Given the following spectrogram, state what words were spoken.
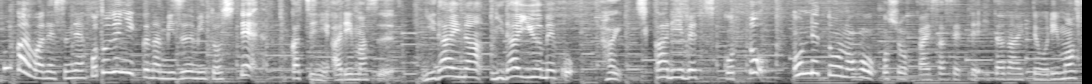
今回はですねフォトジェニックな湖として十勝にあります二大な二大有名湖。はい。然別湖と温列島の方をご紹介させていただいております、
